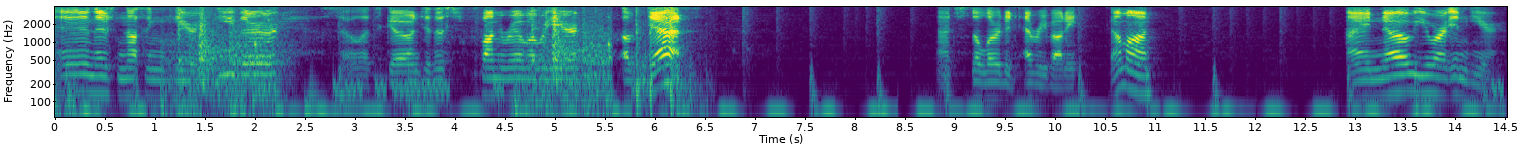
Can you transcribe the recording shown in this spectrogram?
And there's nothing here either. So let's go into this fun room over here of death. I just alerted everybody. Come on. I know you are in here.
